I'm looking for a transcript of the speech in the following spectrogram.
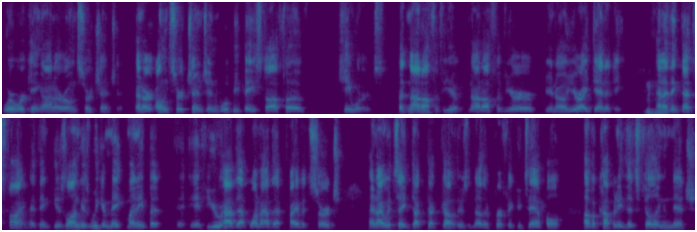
we're working on our own search engine, and our own search engine will be based off of keywords, but not off of you, not off of your you know your identity. Mm-hmm. And I think that's fine. I think as long as we can make money, but if you have that want to have that private search, and I would say DuckDuckGo, there's another perfect example of a company that's filling a niche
